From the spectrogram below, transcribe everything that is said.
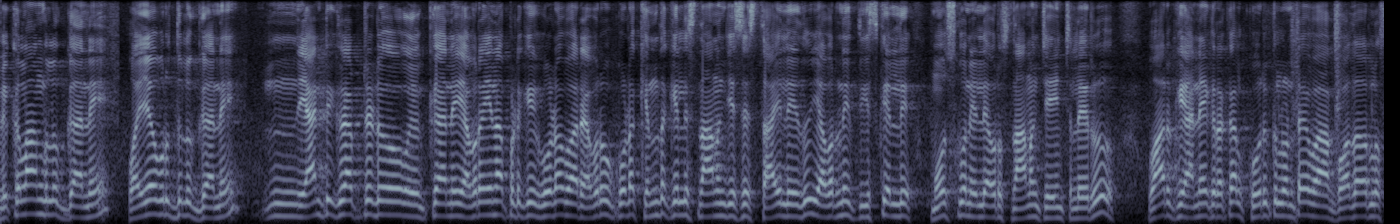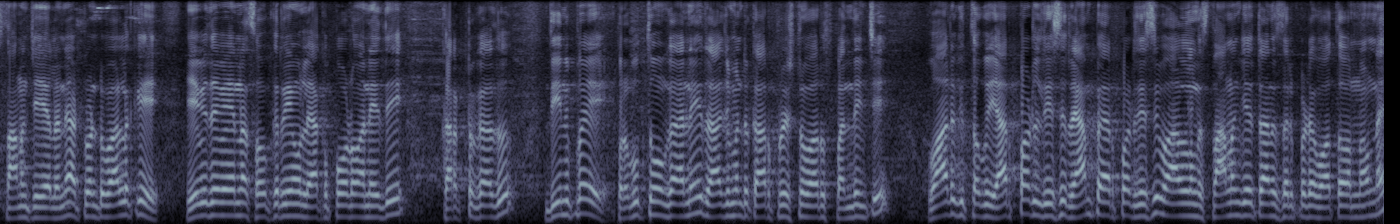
వికలాంగులకు కానీ వయోవృద్ధులకు కానీ యాంటీగ్రాఫ్టెడ్ కానీ ఎవరైనప్పటికీ కూడా వారు ఎవరు కూడా కిందకి వెళ్ళి స్నానం చేసే స్థాయి లేదు. ఎవరిని తీసుకెళ్ళి మోసుకొని వెళ్ళి ఎవరు స్నానం చేయించలేరు. వారికి అనేక రకాల కోరికలు ఉంటాయి. ఆ గోదావరిలో స్నానం చేయాలని. అటువంటి వాళ్ళకి ఏ విధమైన సౌకర్యం లేకపోవడం అనేది కరెక్ట్ కాదు. దీనిపై ప్రభుత్వం కానీ రాజమండ్రి కార్పొరేషన్ వారు స్పందించి వారికి తగు ఏర్పాట్లు చేసి ర్యాంప్ ఏర్పాటు చేసి వాళ్ళని స్నానం చేయడానికి సరిపడే వాతావరణాన్ని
